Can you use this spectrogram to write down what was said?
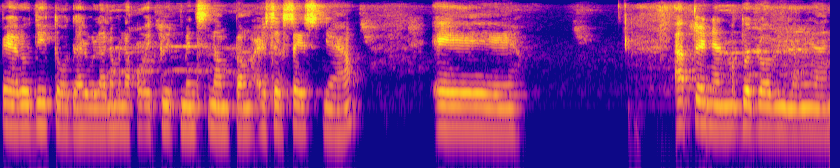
Pero dito, dahil wala naman ako equipments ng pang-exercise niya, eh, after niyan, magdo-drawing lang yan.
